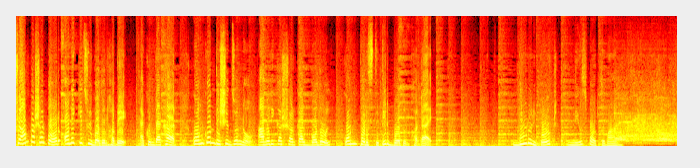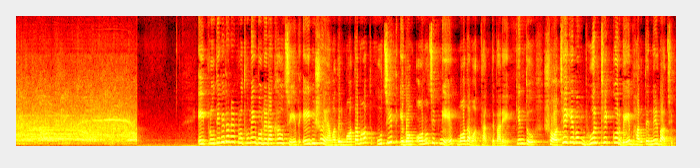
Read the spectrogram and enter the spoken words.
ট্রাম্প আসার পর অনেক কিছুই বদল হবে। এখন দেখার কোন কোন দেশের জন্য আমেরিকার সরকার বদল কোন পরিস্থিতির বদল ঘটায়। ব্যুরো রিপোর্ট, নিউজ বর্তমান। এই প্রতিবেদনের প্রথমেই বলে রাখা উচিত, এই বিষয়ে আমাদের মতামত উচিত এবং অনুচিত নিয়ে মতামত থাকতে পারে। কিন্তু সঠিক এবং ভুল ঠিক করবে ভারতের নির্বাচিত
